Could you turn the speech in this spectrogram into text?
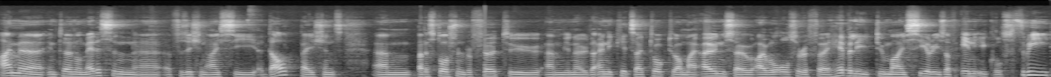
I'm an internal medicine uh, physician. I see adult patients. Um, but as Torsten referred to, um, you know, the only kids I talk to are my own, so I will also refer heavily to my series of n equals 3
